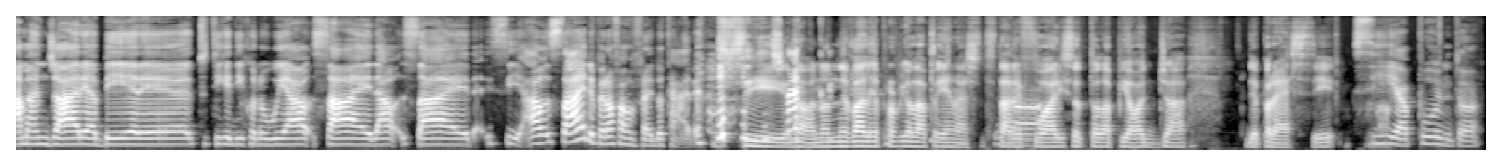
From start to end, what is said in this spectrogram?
a mangiare, a bere, tutti che dicono we outside, outside. Sì, outside però fa un freddo cane. Sì, Cioè no, non ne vale proprio la pena stare No. fuori sotto la pioggia depressi, no. Sì, appunto.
